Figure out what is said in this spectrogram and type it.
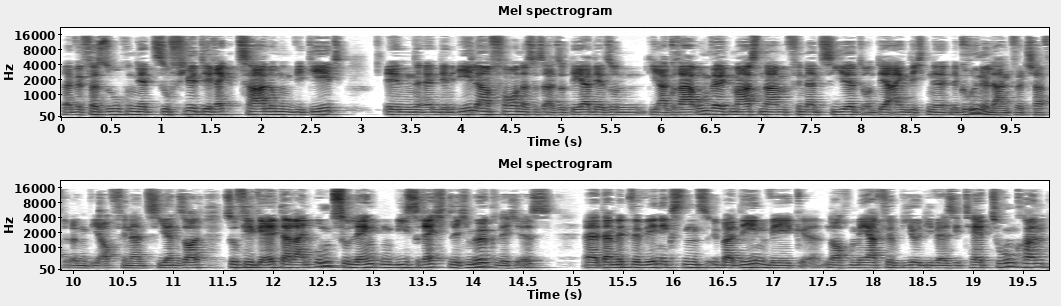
weil wir versuchen jetzt so viel Direktzahlungen wie geht in, in den ELA-Fonds, das ist also der, der so die Agrarumweltmaßnahmen finanziert und der eigentlich eine, eine grüne Landwirtschaft irgendwie auch finanzieren soll, so viel Geld da rein umzulenken, wie es rechtlich möglich ist, äh, damit wir wenigstens über den Weg äh, noch mehr für Biodiversität tun können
